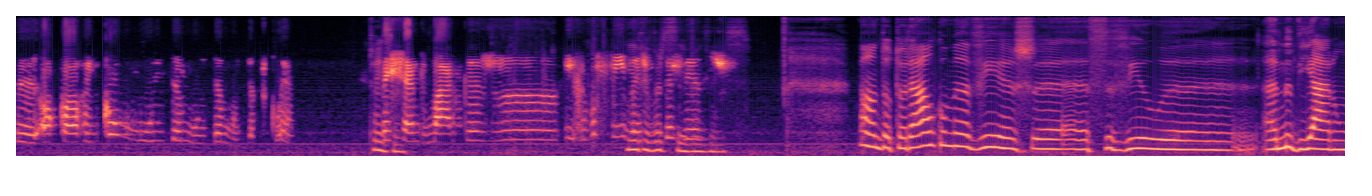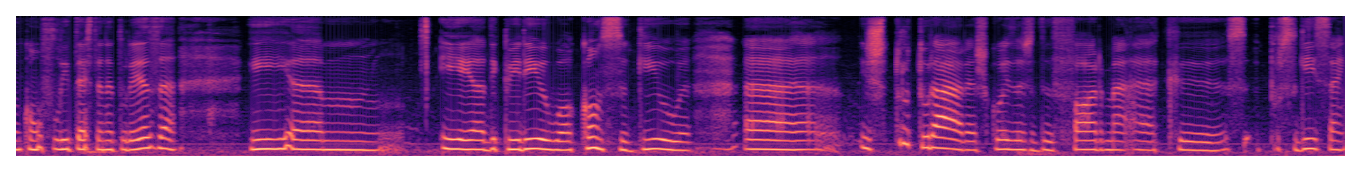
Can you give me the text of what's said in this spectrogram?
uh, ocorrem com muita, muita, muita frequência, Pois é. deixando marcas irreversíveis, muitas Irreversíveis, vezes. Bom, doutora, alguma vez eh, se viu eh, a mediar um conflito desta natureza e, ehm, e adquiriu ou conseguiu eh, estruturar as coisas de forma a que se prosseguissem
